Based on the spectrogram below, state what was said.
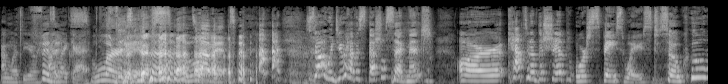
I'm with you. Physics. I like it. Learn it. Love it. So we do have a special segment, our captain of the ship or space waste. So who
